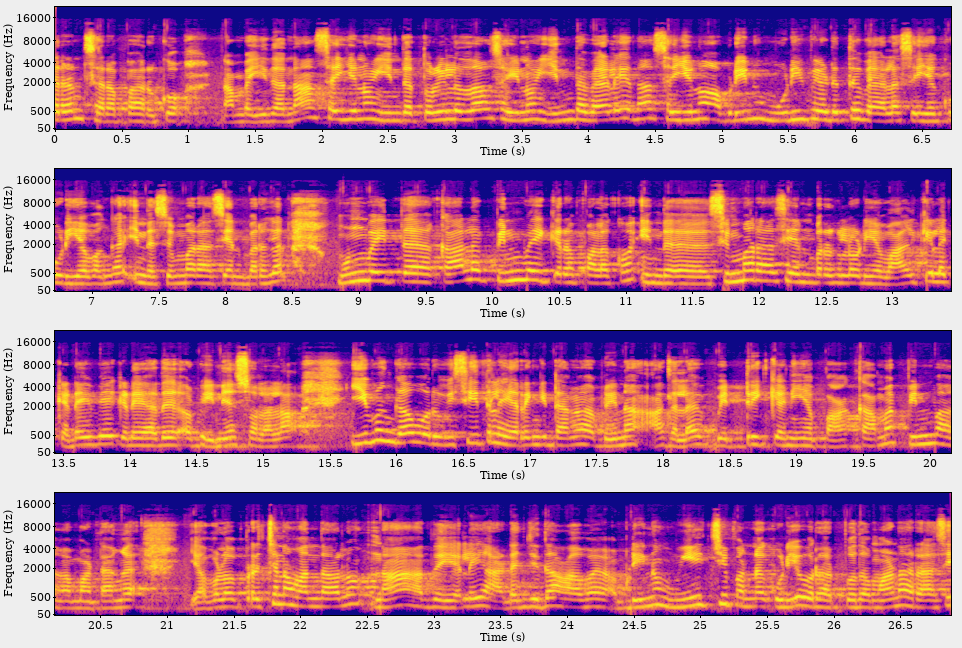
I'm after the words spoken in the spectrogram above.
திறன் சிறப்பாக இருக்கும். நம்ம இதை தான் செய்யணும் இந்த தொழிலை தான் செய்யணும் இந்த வேலையை தான் செய்யணும் அப்படின்னு முடிவெடுத்து வேலை செய்யக்கூடியவங்க இந்த சிம்மராசி அன்பர்கள். முன்வைத்த கால பின்வைக்கிற பழக்கம் இந்த சிம்மராசி அன்பர்களுடைய வாழ்க்கையில் கிடையவே கிடையாது அப்படின்னே சொல்லலாம். இவங்க ஒரு விஷயத்தில் இறங்கிட்டாங்க அப்படின்னா அதில் வெற்றி கனியை பார்க்காம பின்வாங்க மாட்டாங்க. எவ்வளோ பிரச்சனை வந்தாலும் நான் அந்த இலையை அடைஞ்சு தான் ஆவேன் அப்படின்னு முயற்சி பண்ணக்கூடிய ஒரு அற்புதமான ராசி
